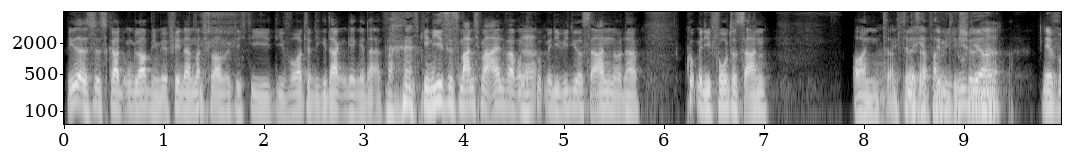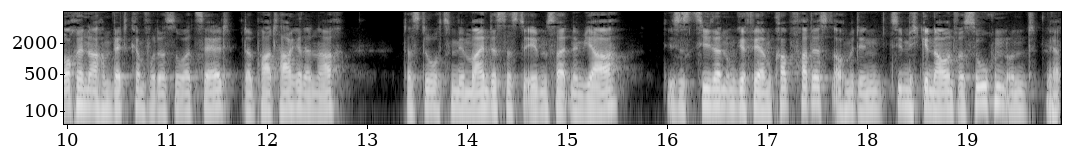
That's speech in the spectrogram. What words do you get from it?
wie gesagt, es ist gerade unglaublich. Mir fehlen dann manchmal auch wirklich die, die Worte, die Gedankengänge da einfach. Ich genieße es manchmal einfach und ja. gucke mir die Videos an oder guck mir die Fotos an. Und dann finde ich es einfach wirklich Julian schön. Eine Woche nach dem Wettkampf oder so erzählt, oder ein paar Tage danach, dass du auch zu mir meintest, dass du eben seit einem Jahr dieses Ziel dann ungefähr im Kopf hattest, auch mit den ziemlich genauen Versuchen und ja.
